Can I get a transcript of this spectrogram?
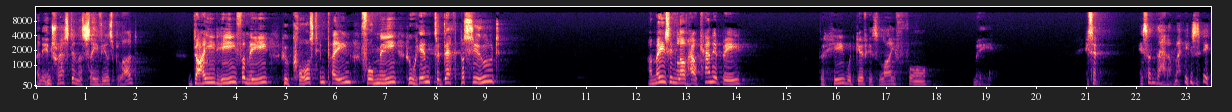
an interest in the Saviour's blood? Died he for me who caused him pain, for me who him to death pursued? Amazing love, how can it be that he would give his life for me? He said, Isn't that amazing?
